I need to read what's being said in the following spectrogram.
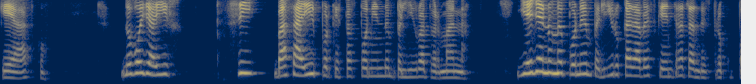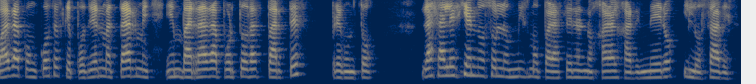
qué asco. No voy a ir. Sí, vas a ir porque estás poniendo en peligro a tu hermana. Y ella no me pone en peligro cada vez que entra tan despreocupada con cosas que podrían matarme, embarrada por todas partes? preguntó. Las alergias no son lo mismo para hacer enojar al jardinero y lo sabes.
